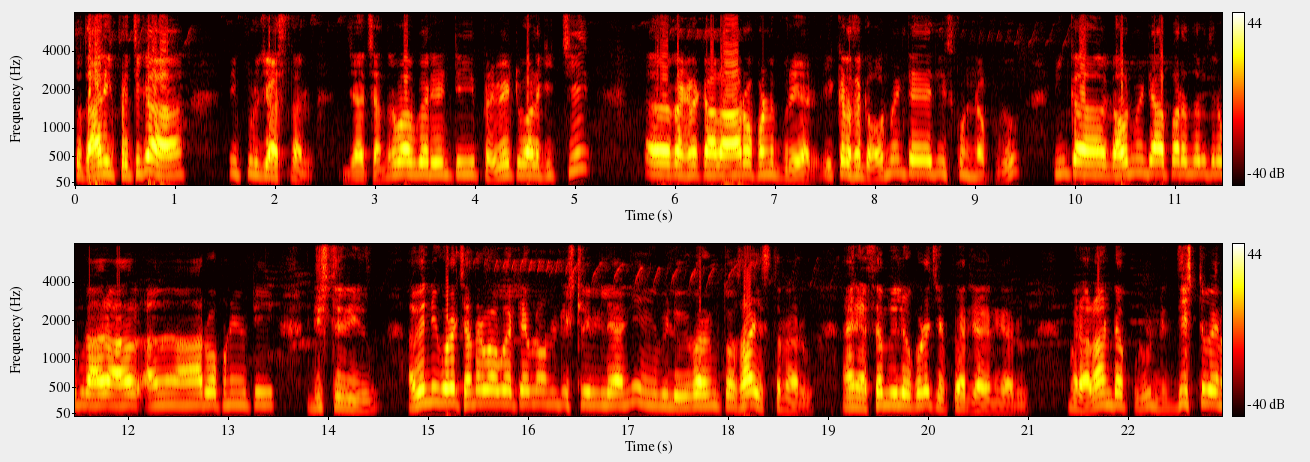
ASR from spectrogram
సో దానికి ప్రతిగా ఇప్పుడు చేస్తున్నారు. చంద్రబాబు గారు ఏంటి? ప్రైవేట్ వాళ్ళకి ఇచ్చి రకరకాల ఆరోపణలకు గురయ్యారు. ఇక్కడ అసలు గవర్నమెంటే తీసుకుంటున్నప్పుడు ఇంకా గవర్నమెంట్ వ్యాపారం జరుగుతున్నప్పుడు ఆరోపణ ఏమిటి? డిస్టరీలు అవన్నీ కూడా చంద్రబాబు గారి టైంలో ఉన్న డిస్టిలరీలే అని వీళ్ళు వివరణతో సహా ఇస్తున్నారు. ఆయన అసెంబ్లీలో కూడా చెప్పారు జగన్ గారు. మరి అలాంటప్పుడు నిర్దిష్టమైన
